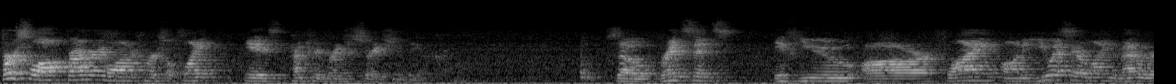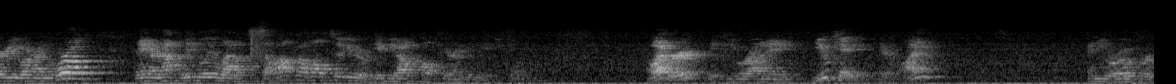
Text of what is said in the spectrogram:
first law, primary law on a commercial flight is country of registration of the aircraft. So, for instance, if you are flying on a U.S. airline, no matter where you are in the world, they are not legally allowed to sell alcohol to you or give you alcohol if you're under the age of 20. However, if you were on a UK airline and you were over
